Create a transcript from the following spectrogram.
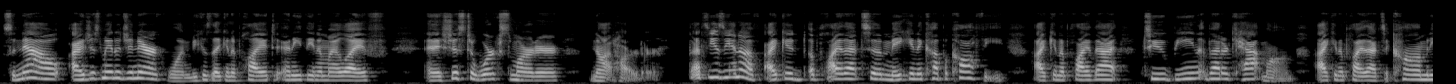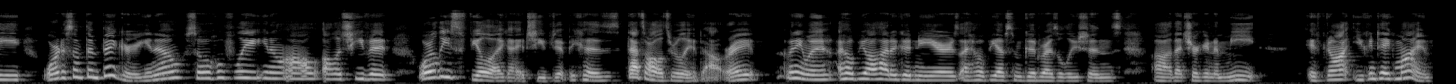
So now I just made a generic one because I can apply it to anything in my life. And it's just to work smarter, not harder. That's easy enough. I could apply that to making a cup of coffee. I can apply that to being a better cat mom. I can apply that to comedy or to something bigger, you know? So hopefully, you know, I'll, I'll achieve it or at least feel like I achieved it because that's all it's really about, right? Anyway, I hope you all had a good New Year's. I hope you have some good resolutions uh, that you're going to meet. If not, you can take mine.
